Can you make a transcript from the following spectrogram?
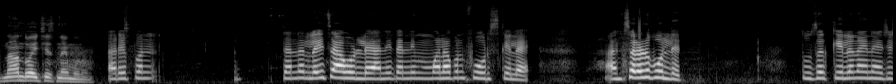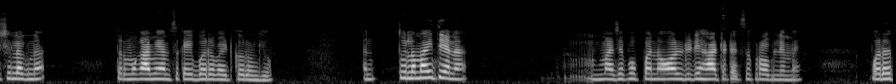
नांदवायचीच नाही म्हणून. अरे पण त्यांना लईच आवडलंय आणि त्यांनी मला पण फोर्स केलाय. आणि सरळ बोललेत तू जर केलं नाही ना ह्याच्याशी लग्न तर मग आम्ही आमचं काही बरं वाईट करून घेऊ. आणि तुला माहिती आहे ना माझ्या पप्पांना ऑलरेडी हार्ट अटॅकचा प्रॉब्लेम आहे. परत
